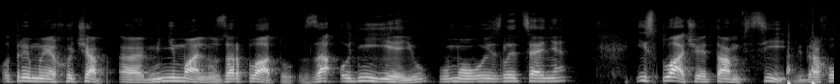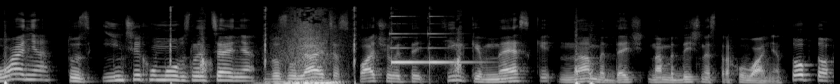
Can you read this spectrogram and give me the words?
отримує хоча б е, мінімальну зарплату за однією умовою злицення і сплачує там всі відрахування, то з інших умов злицення дозволяється сплачувати тільки внески на, медич... на медичне страхування, тобто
